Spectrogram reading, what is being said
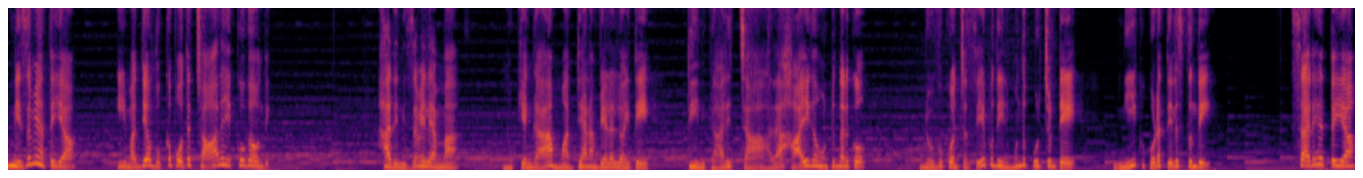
నిజమే అత్తయ్య. ఈ మధ్య ఉక్కపోత చాలా ఎక్కువగా ఉంది. అది నిజమేలే అమ్మా. ముఖ్యంగా మధ్యాహ్నం వేళల్లో అయితే దీని గాలి చాలా హాయిగా ఉంటుందనుకో. నువ్వు కొంచెం సేపు దీని ముందు కూర్చుంటే నీకు కూడా తెలుస్తుంది. సరే అత్తయ్యా.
